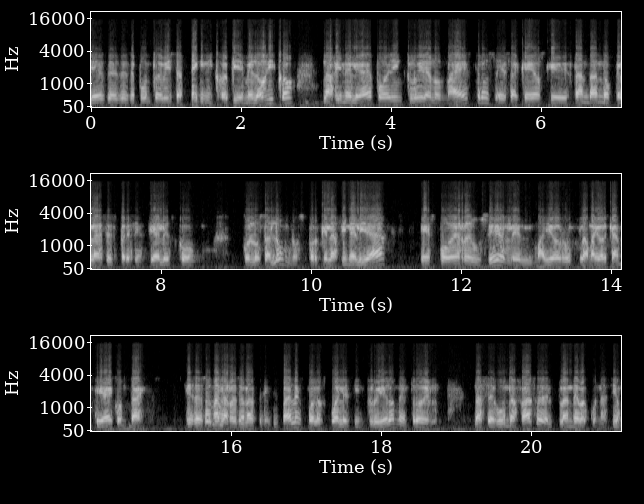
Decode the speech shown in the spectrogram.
es desde ese punto de vista epidemiológico, la finalidad de poder incluir a los maestros es aquellos que están dando clases presenciales con, con los alumnos, porque la finalidad es poder reducir el mayor, la mayor cantidad de contagios. Esa es una de las razones principales por las cuales se incluyeron dentro de la segunda fase del plan de vacunación.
